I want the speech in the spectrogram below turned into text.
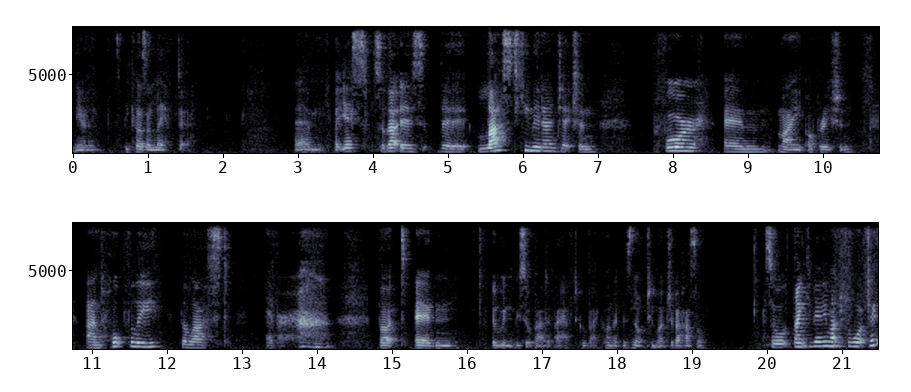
Nearly. It's because I left it. Um, but yes, so that is the last Humira injection before um, my operation and hopefully the last ever. but um, it wouldn't be so bad if I have to go back on it. It's not too much of a hassle. So thank you very much for watching.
